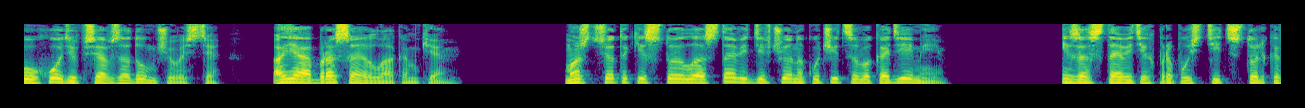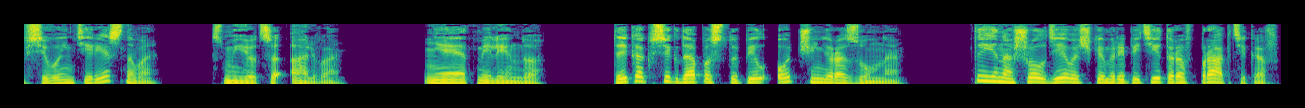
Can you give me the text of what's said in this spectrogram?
уходит вся в задумчивости, а я бросаю лакомки. Может, все-таки стоило оставить девчонок учиться в академии? И заставить их пропустить столько всего интересного? — смеется Альва. «Нет, Мелиндо, ты, как всегда, поступил очень разумно. Ты и нашел девочкам репетиторов-практиков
